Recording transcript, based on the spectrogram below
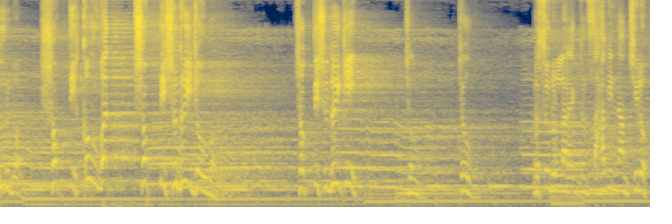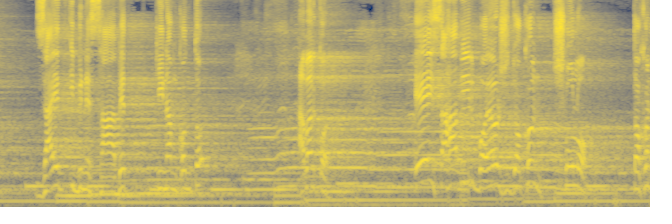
দুর্বল। শক্তি কৌবাত শক্তি শুধুই যৌবন। শক্তি শুধুই কি? যৌবন রসুল্লাহর একজন সাহাবীর নাম ছিল জায়েদ ইবনে সাবেদ কি নাম কন্ত আবার কন। এই সাহাবীর বয়স যখন ষোলো, তখন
